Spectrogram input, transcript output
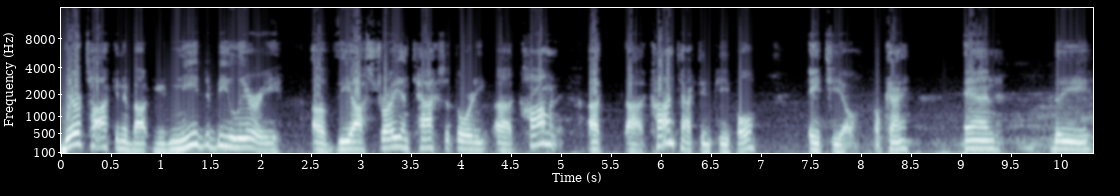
they're talking about you need to be leery of the Australian Tax Authority uh, common, uh, uh, contacting people, ATO, okay? And the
